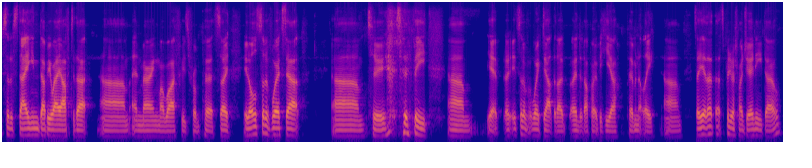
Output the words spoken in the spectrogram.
sort of staying in WA after that um, and marrying my wife who's from Perth. So it all sort of works out um, to to be um, yeah, it sort of worked out that I ended up over here permanently. Um, so yeah, that, that's pretty much my journey, Dale.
